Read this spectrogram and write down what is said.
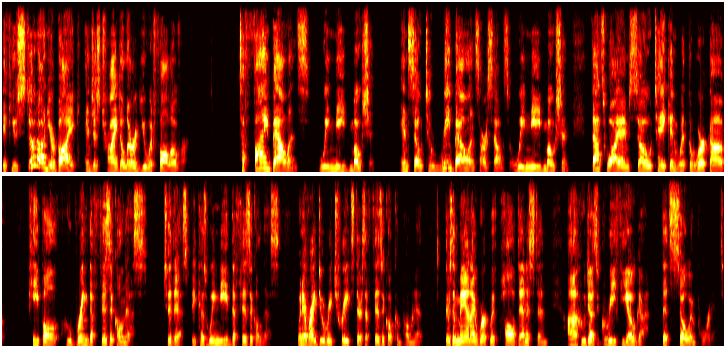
If you stood on your bike and just tried to learn, you would fall over. To find balance, we need motion. And so to rebalance ourselves, we need motion. That's why I'm so taken with the work of people who bring the physicalness to this because we need the physicalness. Whenever I do retreats, there's a physical component. There's a man I work with, Paul Denniston, uh, who does grief yoga. That's so important.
